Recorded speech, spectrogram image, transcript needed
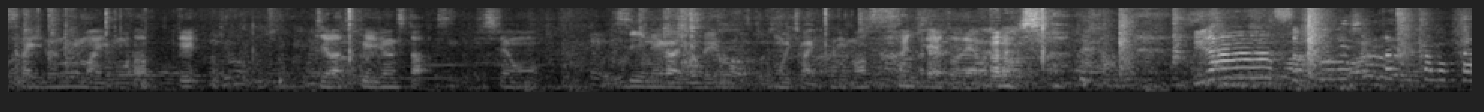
サイド2枚もらってジェラスクイズンスターそしていい願いのでもう1枚取りますはいありがとうございますいやー、そこだったのか。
